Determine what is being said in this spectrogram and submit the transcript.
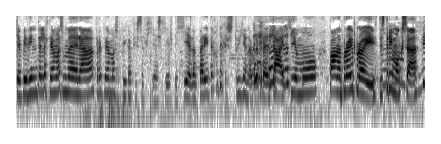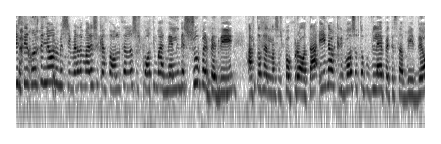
Και επειδή είναι η τελευταία μας μέρα, πρέπει να μας πει κάποιες ευχές και ευτυχία εδώ πέρα. Γιατί έρχονται Χριστούγεννα, βρε παιδάκι μου. Πάμε πρωί-πρωί, τη τρίμωξα. Δυστυχώς τελειώνουμε σήμερα, δεν μου αρέσει καθόλου. Θέλω να σας πω ότι η Μαρνέλη είναι σούπερ παιδί. Αυτό θέλω να σας πω πρώτα. Είναι ακριβώς αυτό που βλέπετε στα βίντεο.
